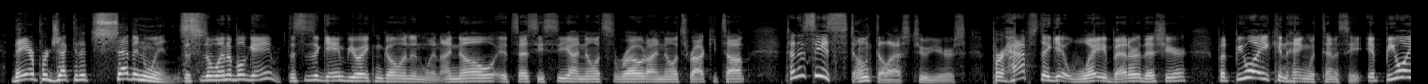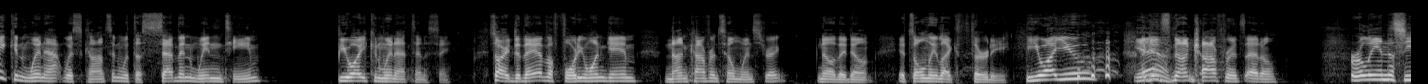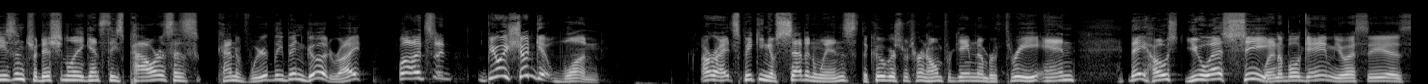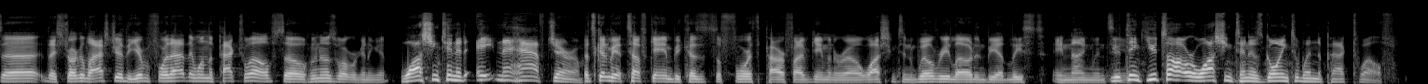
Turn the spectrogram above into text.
They are projected at seven wins. This is a winnable game. This is a game BYU can go in and win. I know it's SEC. I know it's the road. I know it's Rocky Top. Tennessee has stunk the last two years. Perhaps they get way better this year, but BYU can hang with Tennessee. If BYU can win at Wisconsin with a seven win team, BYU can win at Tennessee. Sorry, do they have a 41 game non conference home win streak? No, they don't. It's only like 30 BYU, yeah, against non conference at home. early in the season, traditionally against these powers, has kind of weirdly been good, right? Well, it's uh, BYU should get one. All right, speaking of seven wins, the Cougars return home for game number three, and they host USC. winnable game. USC is uh, they struggled last year. The year before that, they won the Pac-12. So who knows what we're going to get? Washington at eight and a half, Jarom. That's going to be a tough game because it's the fourth Power Five game in a row. Washington will reload and be at least a nine-win team. You think Utah or Washington is going to win the Pac 12?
